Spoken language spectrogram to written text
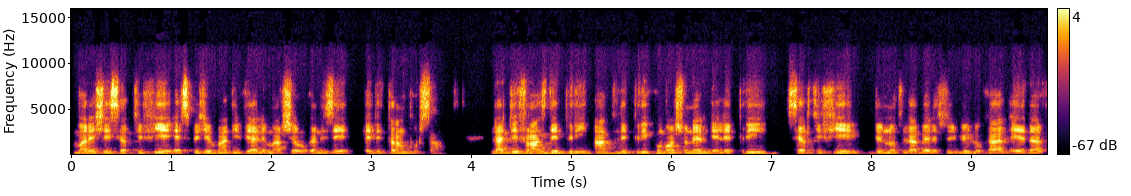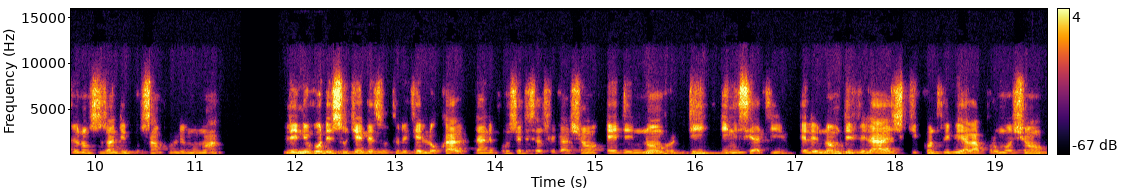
maraîcher certifié SPG vendu via les marchés organisés est de 30%. La différence des prix entre les prix conventionnels et les prix certifiés de notre label SPG local est d'environ 70% pour le moment. Le niveau de soutien des autorités locales dans le processus de certification est de nombre d'initiatives et le nombre de villages qui contribuent à la promotion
